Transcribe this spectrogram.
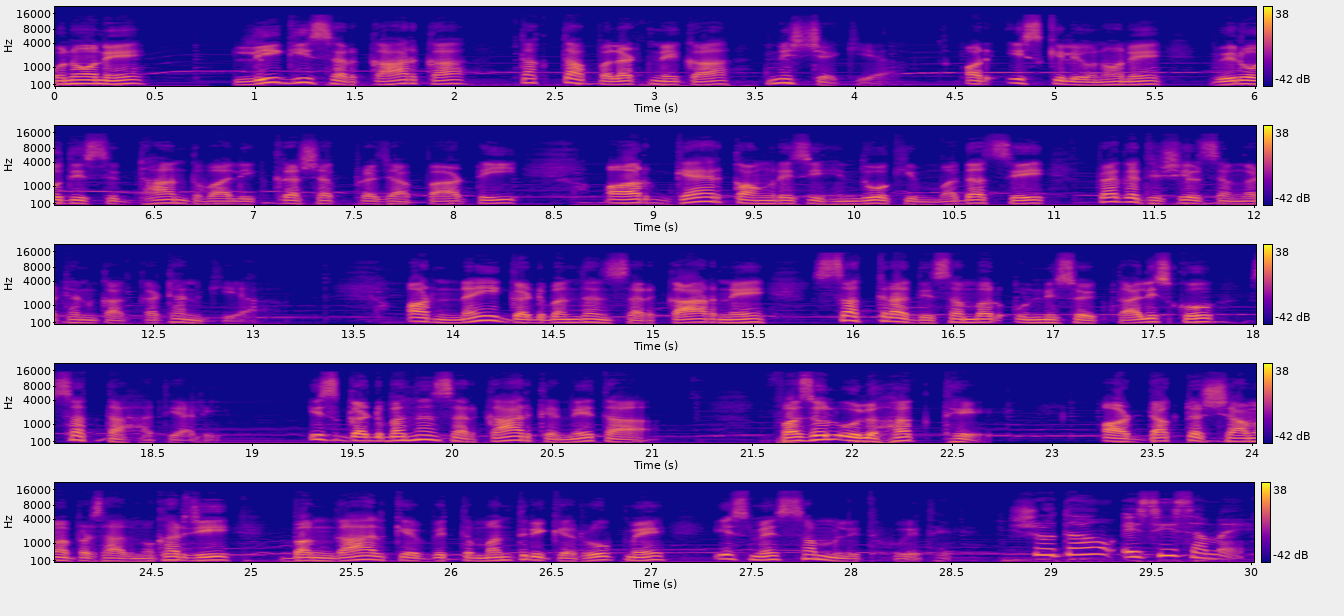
उन्होंने लीगी सरकार का तख्ता पलटने का निश्चय किया और इसके लिए उन्होंने विरोधी सिद्धांत वाली कृषक प्रजा पार्टी और गैर कांग्रेसी हिंदुओं की मदद से प्रगतिशील संगठन का गठन किया और नई गठबंधन सरकार ने 17 दिसंबर 1941 को सत्ता हत्या ली। इस गठबंधन सरकार के नेता फजल उल हक थे और डॉक्टर श्यामा प्रसाद मुखर्जी बंगाल के वित्त मंत्री के रूप में इसमें सम्मिलित हुए थे। श्रोताओं, इसी समय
